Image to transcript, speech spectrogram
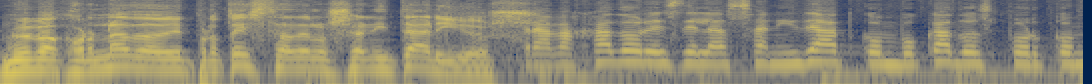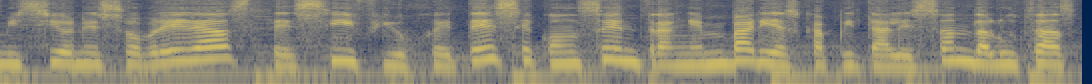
Nueva jornada de protesta de los sanitarios. Trabajadores de la sanidad convocados por comisiones obreras, CESIF y UGT se concentran en varias capitales andaluzas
